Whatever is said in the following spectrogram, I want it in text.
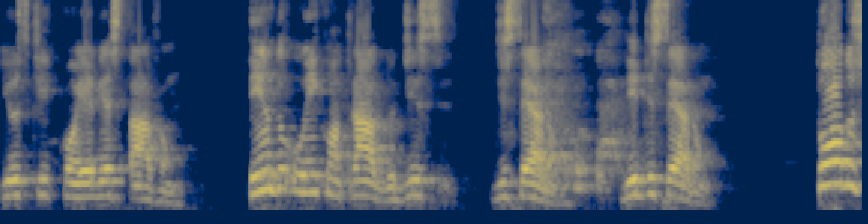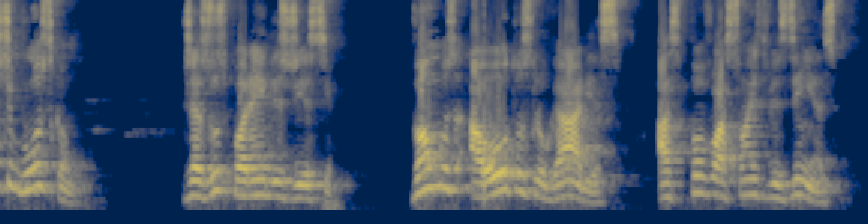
e os que com ele estavam. Tendo-o encontrado, disse, disseram, lhe disseram: Todos te buscam. Jesus, porém, lhes disse: Vamos a outros lugares, às povoações vizinhas,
